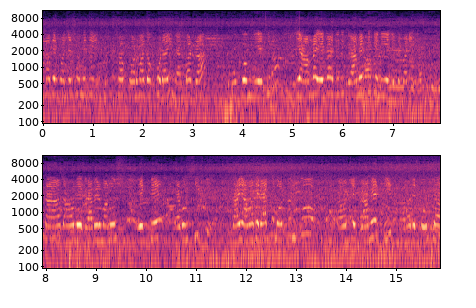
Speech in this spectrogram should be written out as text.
আমাদের পঞ্চায়েত সমিতির সব কর্মাধ্যক্ষরাই মেম্বাররা উদ্যোগ নিয়েছিল যে আমরা এটা যদি গ্রামের দিকে নিয়ে যেতে পারি তা- তাহলে গ্রামের মানুষ দেখবে এবং শিখবে। তাই আমাদের একদম অত্যন্ত হচ্ছে গ্রামের দিক আমাদের চৌষা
